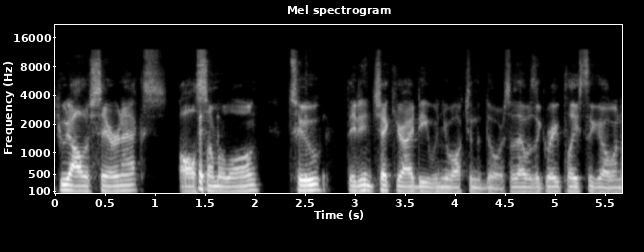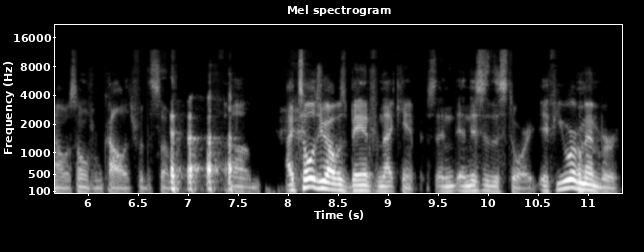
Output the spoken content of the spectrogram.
two dollar Saranacs all summer long. Two, they didn't check your ID when you walked in the door. So that was a great place to go when I was home from college for the summer. um, I told you I was banned from that campus, and and this is the story. If you remember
